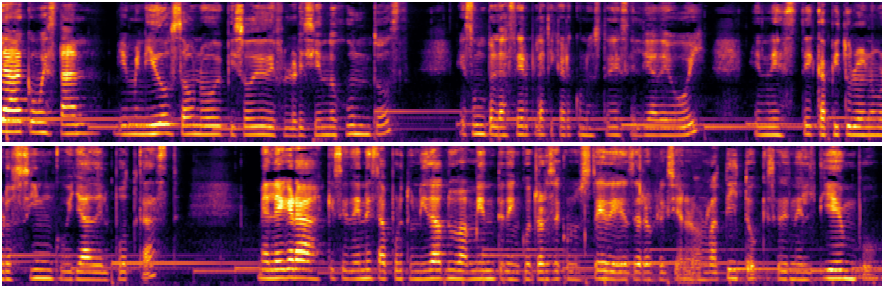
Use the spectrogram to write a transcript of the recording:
Hola, ¿cómo están? Bienvenidos a un nuevo episodio de Floreciendo Juntos. Es un placer platicar con ustedes el día de hoy, en este capítulo número 5 ya del podcast. Me alegra que se den esta oportunidad nuevamente de encontrarse con ustedes, de reflexionar un ratito, que se den el tiempo.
